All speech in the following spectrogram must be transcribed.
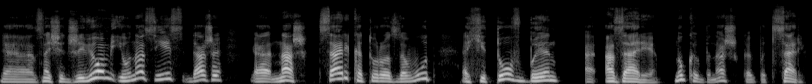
э, значит, живем. И у нас есть даже э, наш царь, которого зовут Ахитов бен а, Азария, ну, как бы наш, как бы царь.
